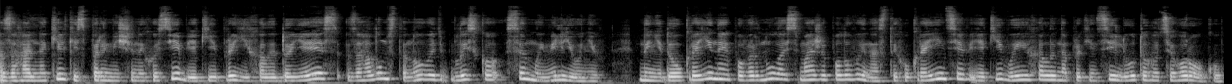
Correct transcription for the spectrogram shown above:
А загальна кількість переміщених осіб, які приїхали до ЄС, загалом становить близько 7 мільйонів. Нині до України повернулась майже половина з тих українців, які виїхали наприкінці лютого цього року.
